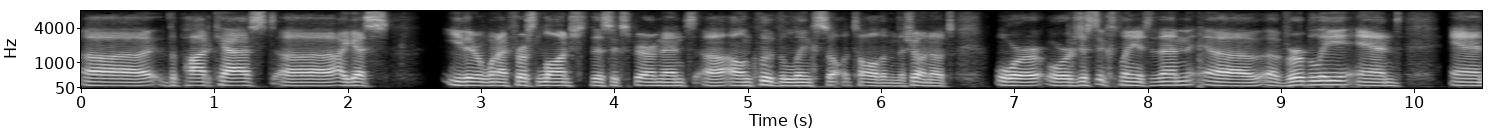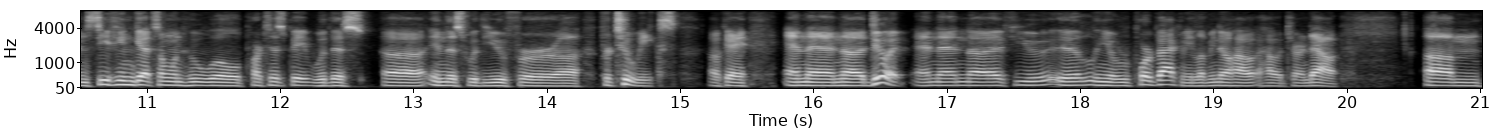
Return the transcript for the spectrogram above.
uh, the podcast. Uh, I guess either when I first launched this experiment, uh, I'll include the links to, all of them in the show notes, or or just explain it to them uh, uh, verbally and and see if you can get someone who will participate with this uh, in this with you for uh, for two weeks, okay, and then uh, do it, and then if you you know report back to me, let me know how how it turned out. Um,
